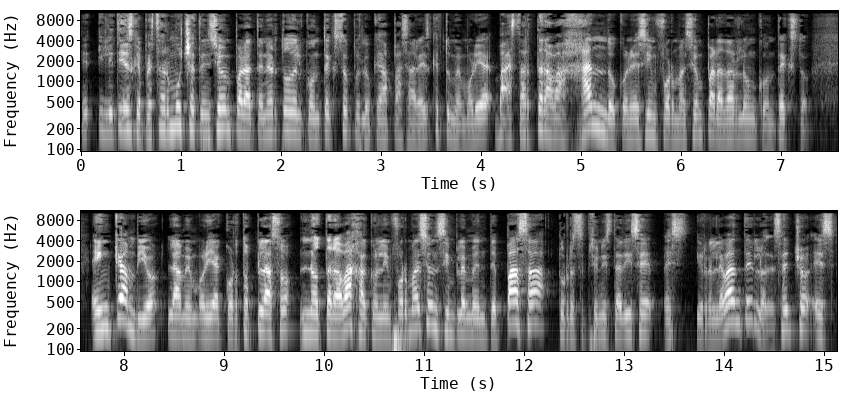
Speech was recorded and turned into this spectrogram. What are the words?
eh, y le tienes que prestar mucha atención para tener todo el contexto, pues lo que va a pasar es que tu memoria va a estar trabajando con esa información para darle un contexto. En cambio, la memoria a corto plazo no trabaja con la información, simplemente pasa, tu recepcionista dice es irrelevante, lo desecho, es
